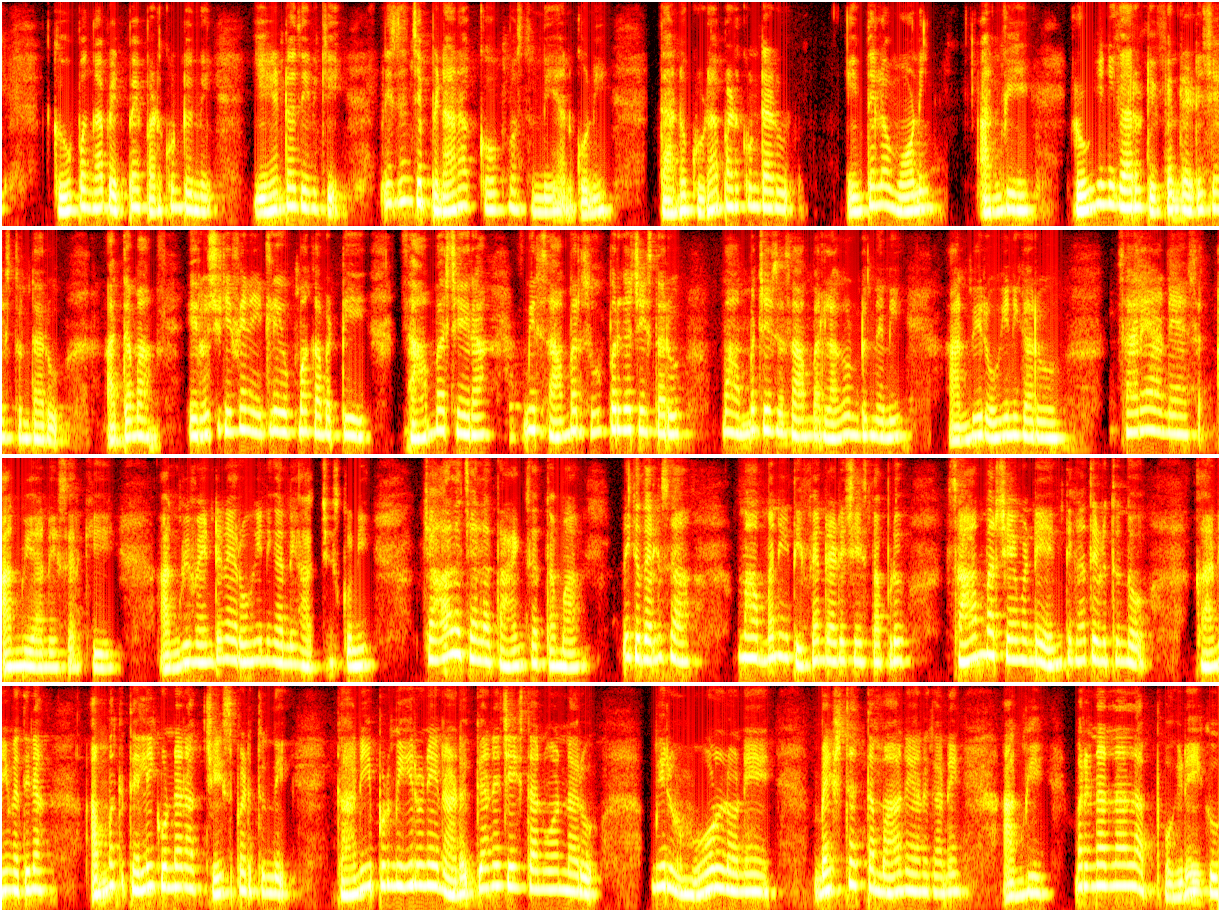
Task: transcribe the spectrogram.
కోపంగా బెడ్‌పై పడుకుంటుంది. ఏంటో దీనికి నిజం చెప్పినా నాకు కోపం వస్తుంది అనుకొని తను కూడా పడుకుంటాడు. ఇంతలో మార్నింగ్ అన్వి, రోహిణి గారు టిఫిన్ రెడీ చేస్తుంటారు. అద్దమా ఈరోజు టిఫిన్ ఇడ్లీ, ఉప్మా కాబట్టి సాంబార్ చేయరా? మీరు సాంబార్ సూపర్‌గా చేస్తారు. మా అమ్మ చేసే సాంబార్ లాగా ఉంటుందని అన్వి, రోహిణి గారు సరే అనే అన్వి అనేసరికి అన్వి వెంటనే రోహిణి గారిని హగ్ చేసుకొని చాలా చాలా థ్యాంక్స్ అత్తమ్మా. మీకు తెలుసా మా అమ్మని టిఫిన్ రెడీ చేసినప్పుడు సాంబార్ చేయమంటే ఎంతగా తిడుతుందో. కానీ వదిన అమ్మకి తెలియకుండా నాకు చేసి పెడుతుంది. కానీ ఇప్పుడు మీరు నేను అడగగానే చేస్తాను అన్నారు. మీరు వరల్డ్‌లోనే బెస్ట్ అత్తమ్మా అని అనగానే అన్వి మరి నన్నలా పొగిడేయకు.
